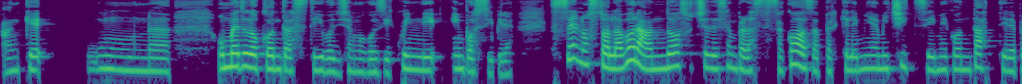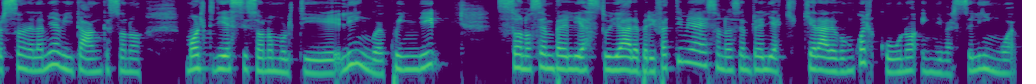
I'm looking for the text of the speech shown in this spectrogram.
anche un, un, metodo contrastivo, diciamo così, quindi impossibile. Se non sto lavorando succede sempre la stessa cosa perché le mie amicizie, i miei contatti, le persone della mia vita anche sono, molti di essi sono multilingue, quindi sono sempre lì a studiare per i fatti miei, sono sempre lì a chiacchierare con qualcuno in diverse lingue.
